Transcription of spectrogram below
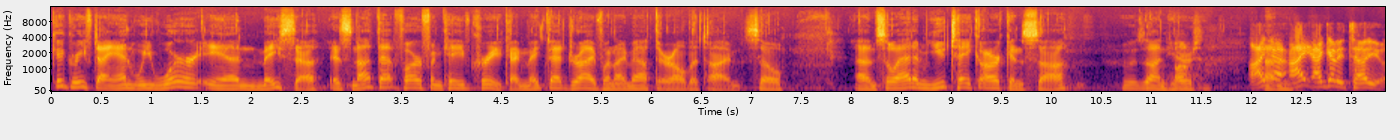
Good grief, Diane. We were in Mesa. It's not that far from Cave Creek. I make that drive when I'm out there all the time. So, um, so Adam, you take Arkansas. Who's on here? I got um, I, I got to tell you,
